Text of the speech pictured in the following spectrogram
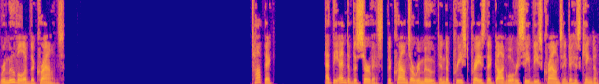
Removal of the crowns At the end of the service, the crowns are removed and the priest prays that God will receive these crowns into his kingdom.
